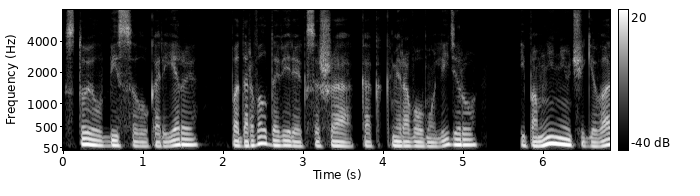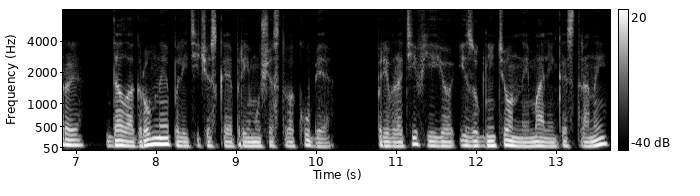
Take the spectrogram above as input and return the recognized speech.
Стоил Бисселу карьеры, подорвал доверие к США как к мировому лидеру и, по мнению Че Гевары, дал огромное политическое преимущество Кубе, превратив ее из угнетенной маленькой страны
